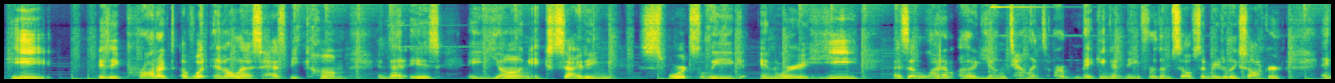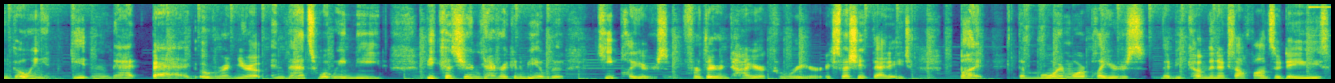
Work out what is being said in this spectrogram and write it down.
He is a product of what MLS has become, and that is a young, exciting sports league, and where he as a lot of other young talents are making a name for themselves in Major League Soccer and going and getting that bag over in Europe. And that's what we need because you're never going to be able to keep players for their entire career, especially at that age. But the more and more players that become the next Alphonso Davies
